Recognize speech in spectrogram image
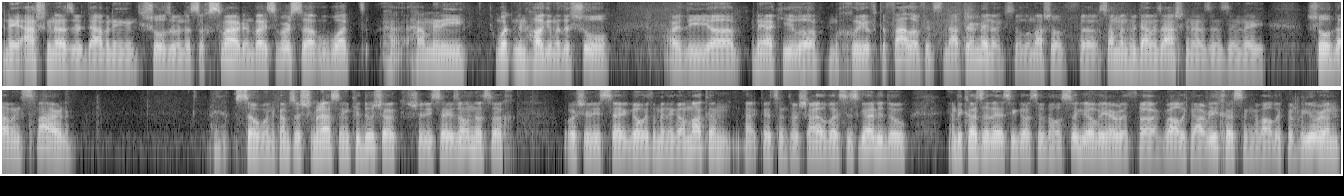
Bnei Ashkenaz are davening in shuls of Nusach Sfard, and vice versa. What, how many, what minhagim of the shul are the uh, Bnei Akila mechuyev to follow if it's not their minhag? So, Lamashal, if uh, someone who davens Ashkenaz is in a shul davening Sfard, so when it comes to Shemoneh and Kedusha, should he say his own Nusach, or should he say go with the minhag Makam? That gets into a guy to do, and because of this, he goes through the whole sugi over here with uh, Gavaldik Arichas and Gavaldik Biurim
